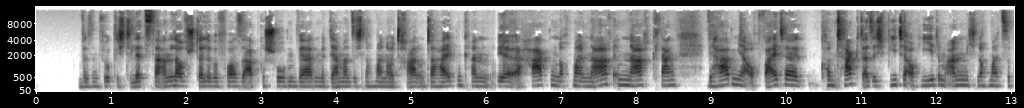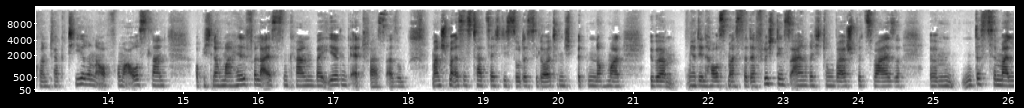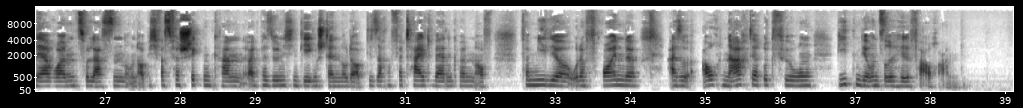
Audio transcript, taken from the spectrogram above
Wir sind wirklich die letzte Anlaufstelle, bevor sie abgeschoben werden, mit der man sich nochmal neutral unterhalten kann. Wir haken nochmal nach im Nachklang. Wir haben ja auch weiter Kontakt. Also ich biete auch jedem an, mich nochmal zu kontaktieren, auch vom Ausland, ob ich nochmal Hilfe leisten kann bei irgendetwas. Also manchmal ist es tatsächlich so, dass die Leute mich bitten, nochmal über den Hausmeister der Flüchtlingseinrichtung beispielsweise ähm, das Zimmer leer räumen zu lassen und ob ich was verschicken kann an persönlichen Gegenständen oder ob die Sachen verteilt werden können auf Familie oder Freunde. Also auch nach der Rückführung bieten wir unsere Hilfe auch an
